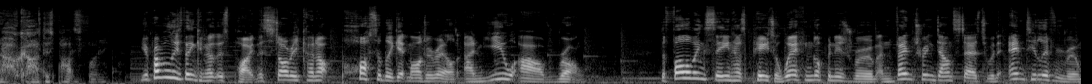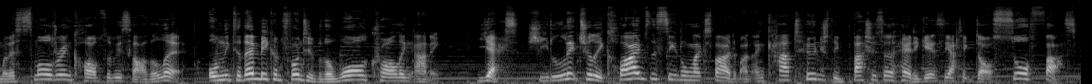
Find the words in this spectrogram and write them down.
Oh god, this part's funny. You're probably thinking at this point, this story cannot possibly get more derailed, and you are wrong. The following scene has Peter waking up in his room and venturing downstairs to an empty living room where the smouldering corpse of his father lay, only to then be confronted with a wall-crawling Annie. Yes, she literally climbs the ceiling like Spider-Man and cartoonishly bashes her head against the attic door so fast,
